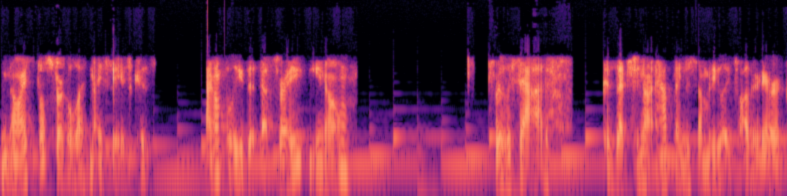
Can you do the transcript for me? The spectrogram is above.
You know, I still struggle with my faith because I don't believe that that's right. You know, it's really sad because that should not happen to somebody like Father Eric.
